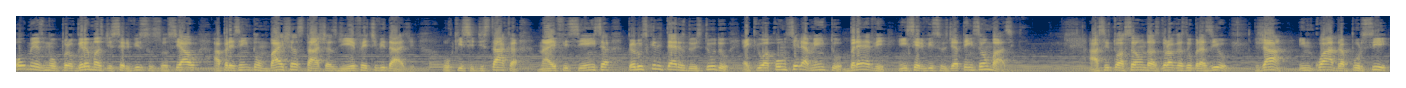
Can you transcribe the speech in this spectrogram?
ou mesmo programas de serviço social apresentam baixas taxas de efetividade. O que se destaca na eficiência pelos critérios do estudo é que o aconselhamento breve em serviços de atenção básica. A situação das drogas no Brasil já enquadra por si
